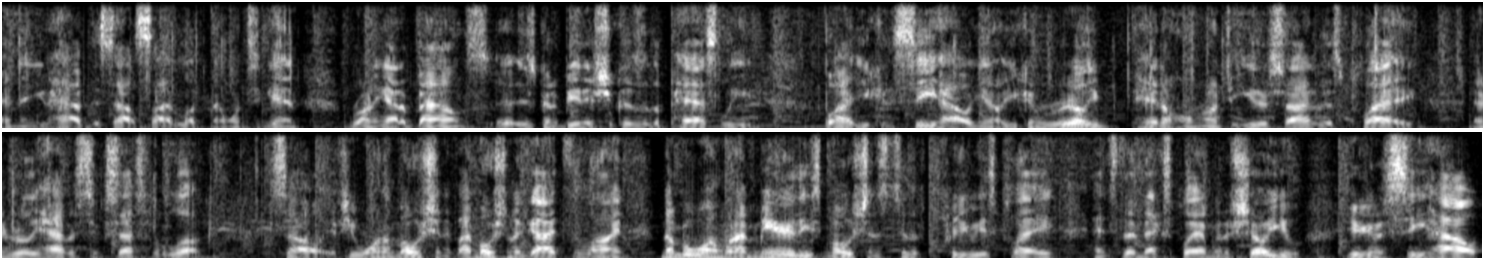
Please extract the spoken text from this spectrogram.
And then you have this outside look. Now, once again, running out of bounds is going to be an issue because of the pass lead. But you can see how, you know, you can really hit a home run to either side of this play and really have a successful look. So if you want to motion, if I motion a guy to the line, number one, when I mirror these motions to the previous play and to the next play I'm going to show you, you're going to see how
